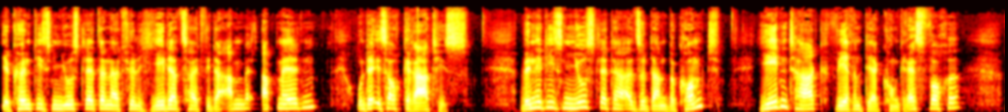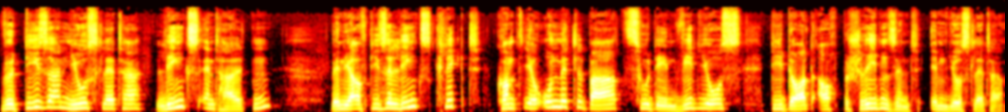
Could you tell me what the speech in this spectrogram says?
Ihr könnt diesen Newsletter natürlich jederzeit wieder abmelden und er ist auch gratis. Wenn ihr diesen Newsletter also dann bekommt, jeden Tag während der Kongresswoche, wird dieser Newsletter Links enthalten. Wenn ihr auf diese Links klickt, kommt ihr unmittelbar zu den Videos, die dort auch beschrieben sind im Newsletter.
